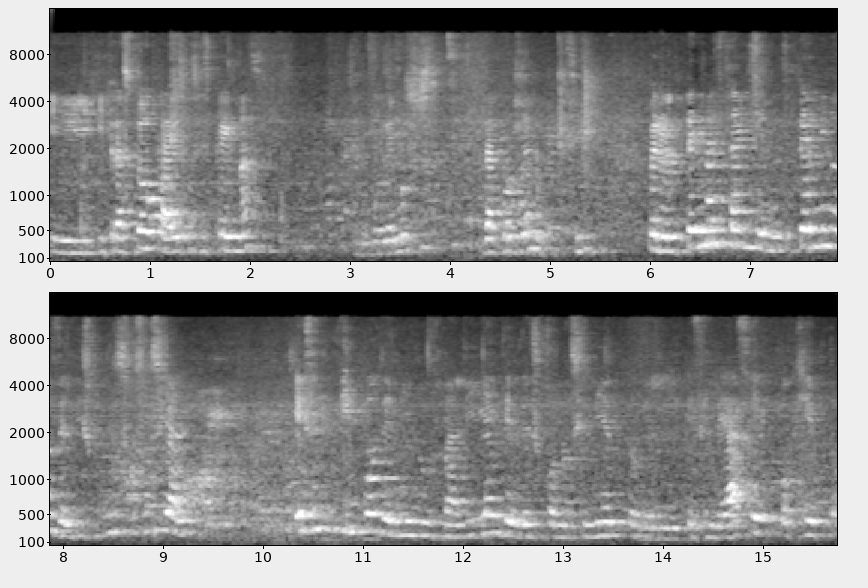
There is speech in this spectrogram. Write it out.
y, y, trastoca esos esquemas, podemos dar por bueno, ¿sí? Pero el tema está en que en términos del discurso social ese tipo de minusvalía y de desconocimiento del que se le hace objeto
